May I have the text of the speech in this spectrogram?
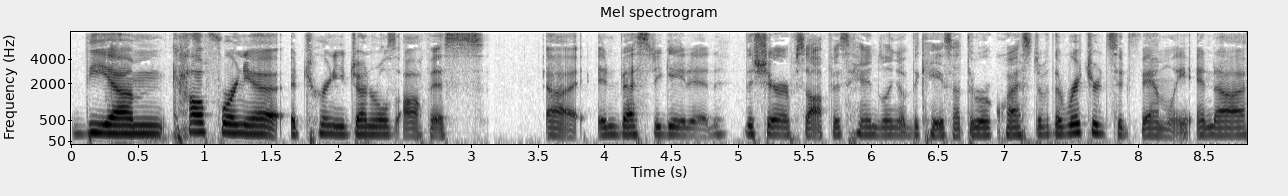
The um, California Attorney General's office uh, investigated the sheriff's office handling of the case at the request of the Richardson family, and uh,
